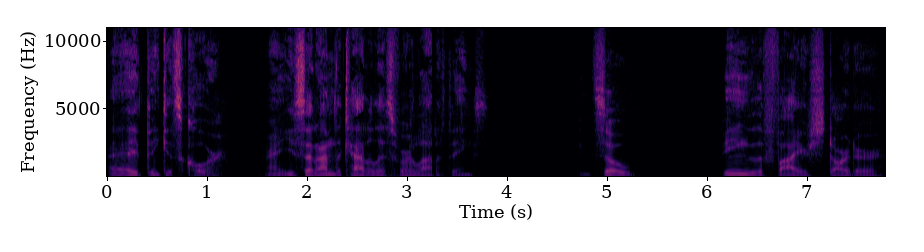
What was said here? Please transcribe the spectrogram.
i think it's core right you said i'm the catalyst for a lot of things and so being the fire starter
